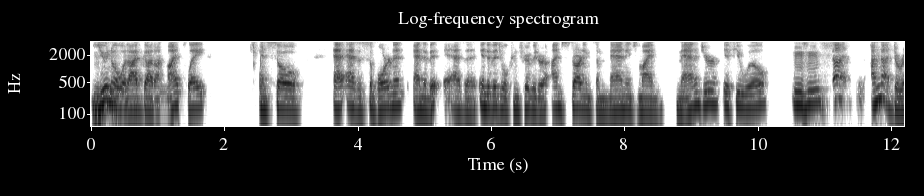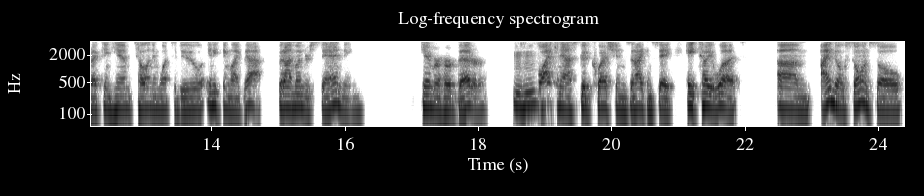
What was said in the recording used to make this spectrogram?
You mm-hmm. know what I've got on my plate. And so a, as a subordinate and as an individual contributor, I'm starting to manage my manager, if you will. Mm-hmm. Not, I'm not directing him, telling him what to do, anything like that, but I'm understanding him or her better Mm-hmm. So I can ask good questions and I can say, hey, tell you what, um, I know so and so.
